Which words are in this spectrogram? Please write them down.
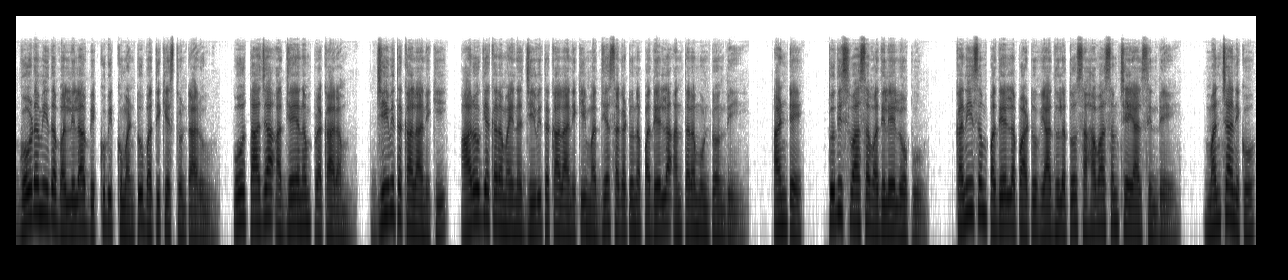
గోడమీద బల్లిలా బిక్కుబిక్కుమంటూ బతికేస్తుంటారు. ఓ తాజా అధ్యయనం ప్రకారం జీవితకాలానికి ఆరోగ్యకరమైన జీవితకాలానికి మధ్య సగటున పదేళ్ళ అంతరం ఉంటోంది. అంటే తుది శ్వాస వదిలేలోపు కనీసం పదేళ్ళపాటు వ్యాధులతో సహవాసం చేయాల్సిందే. మంచానికో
